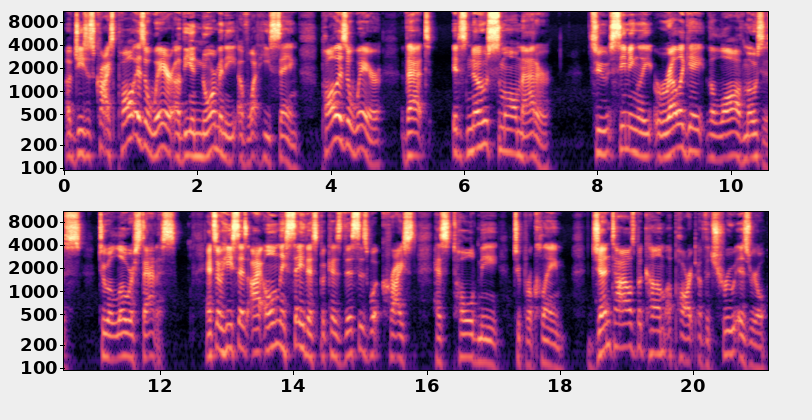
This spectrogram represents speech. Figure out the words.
of Jesus Christ. Paul is aware of the enormity of what he's saying. Paul is aware that it's no small matter to seemingly relegate the law of Moses to a lower status. And so he says, I only say this because this is what Christ has told me to proclaim. Gentiles become a part of the true Israel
